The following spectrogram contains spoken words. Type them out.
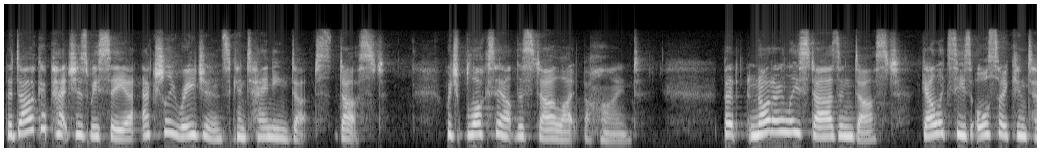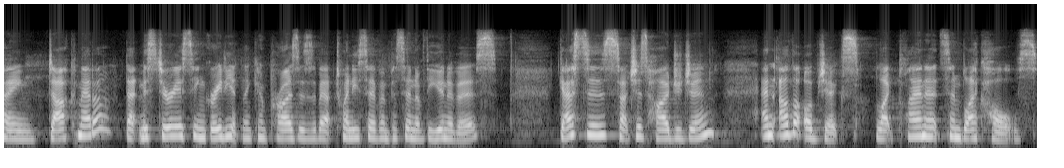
The darker patches we see are actually regions containing dust, which blocks out the starlight behind. But not only stars and dust, galaxies also contain dark matter, that mysterious ingredient that comprises about 27% of the universe, gases such as hydrogen, and other objects like planets and black holes.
